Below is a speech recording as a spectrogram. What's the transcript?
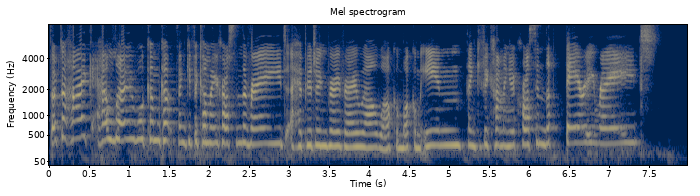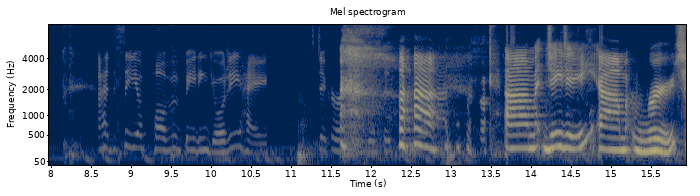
Dr. Hike, hello, welcome. Thank you for coming across in the raid. I hope you're doing very, very well. Welcome, welcome in. Thank you for coming across in the fairy raid. I had to see your pov of beating Georgie. Hey, Stick around. Um, Gigi, um, rude.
